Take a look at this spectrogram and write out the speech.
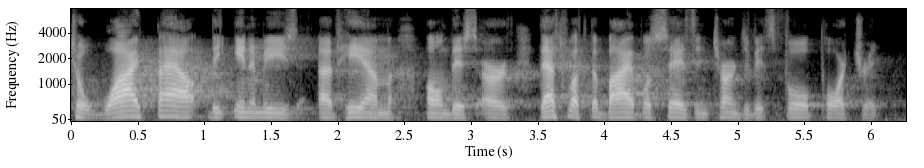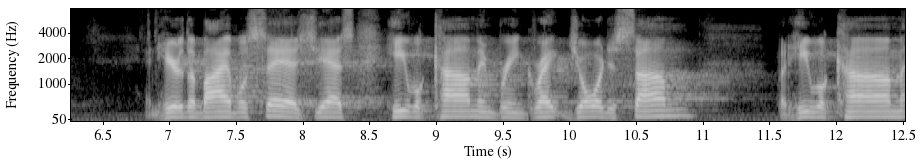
to wipe out the enemies of Him on this earth. That's what the Bible says in terms of its full portrait. And here the Bible says, yes, He will come and bring great joy to some, but He will come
